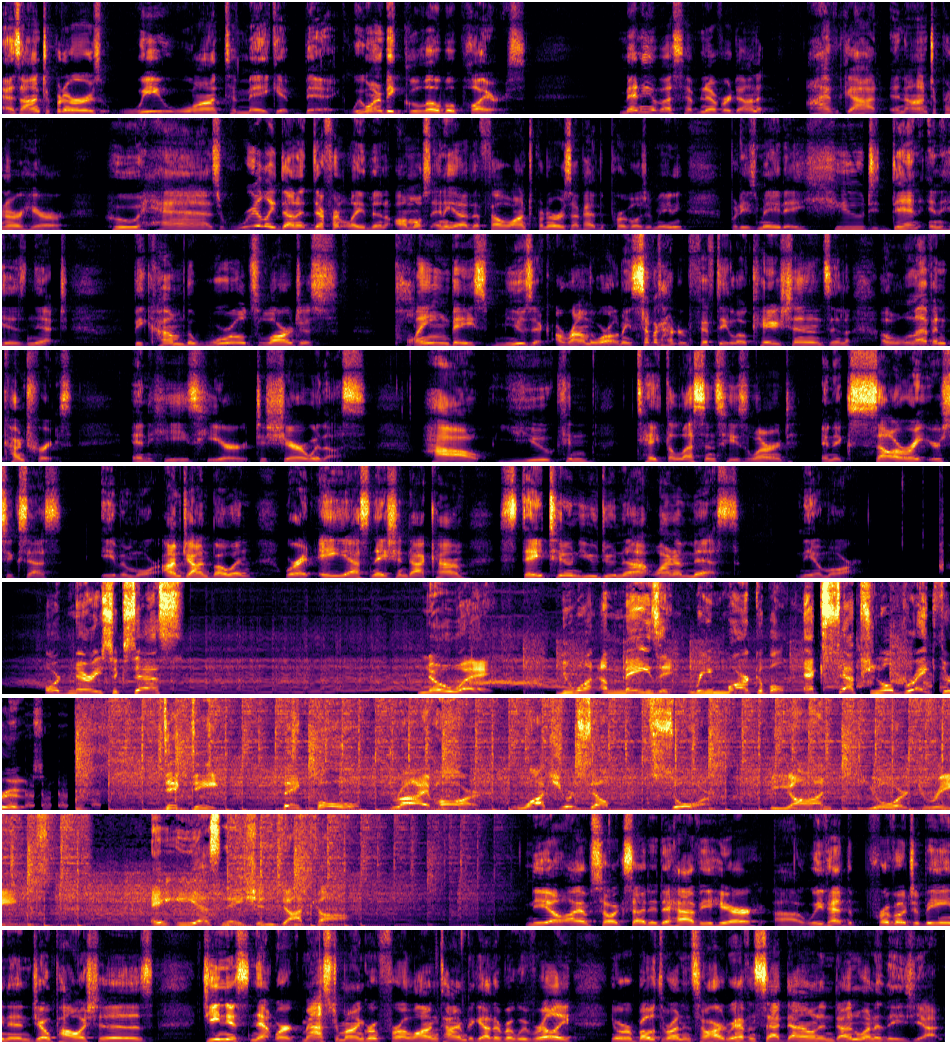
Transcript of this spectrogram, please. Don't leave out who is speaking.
Speaker 1: as entrepreneurs, we want to make it big. We want to be global players. Many of us have never done it. I've got an entrepreneur here who has really done it differently than almost any of the fellow entrepreneurs I've had the privilege of meeting, but he's made a huge dent in his niche, become the world's largest playing based music around the world. I mean, 750 locations in 11 countries. And he's here to share with us how you can take the lessons he's learned and accelerate your success even more. I'm John Bowen. We're at aesnation.com. Stay tuned. You do not want to miss Neil Moore.
Speaker 2: Ordinary success? No way. You want amazing, remarkable, exceptional breakthroughs. Dig deep, think bold, drive hard, watch yourself soar beyond your dreams. AESNation.com.
Speaker 1: Neil, I am so excited to have you here. Uh, we've had the privilege of being in Joe Polish's Genius Network Mastermind Group for a long time together, but we've really, you know, we're both running so hard we haven't sat down and done one of these yet.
